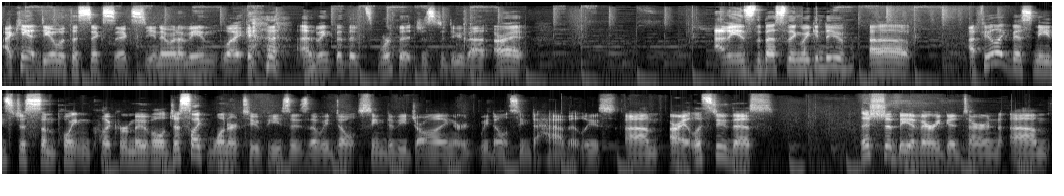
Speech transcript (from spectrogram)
I can't deal with the 6-6, you know what I mean? Like, I think that it's worth it just to do that. All right. I mean, it's the best thing we can do. Uh, I feel like this needs just some point and click removal, just like one or two pieces that we don't seem to be drawing or we don't seem to have at least. Um, all right, let's do this. This should be a very good turn. Um,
